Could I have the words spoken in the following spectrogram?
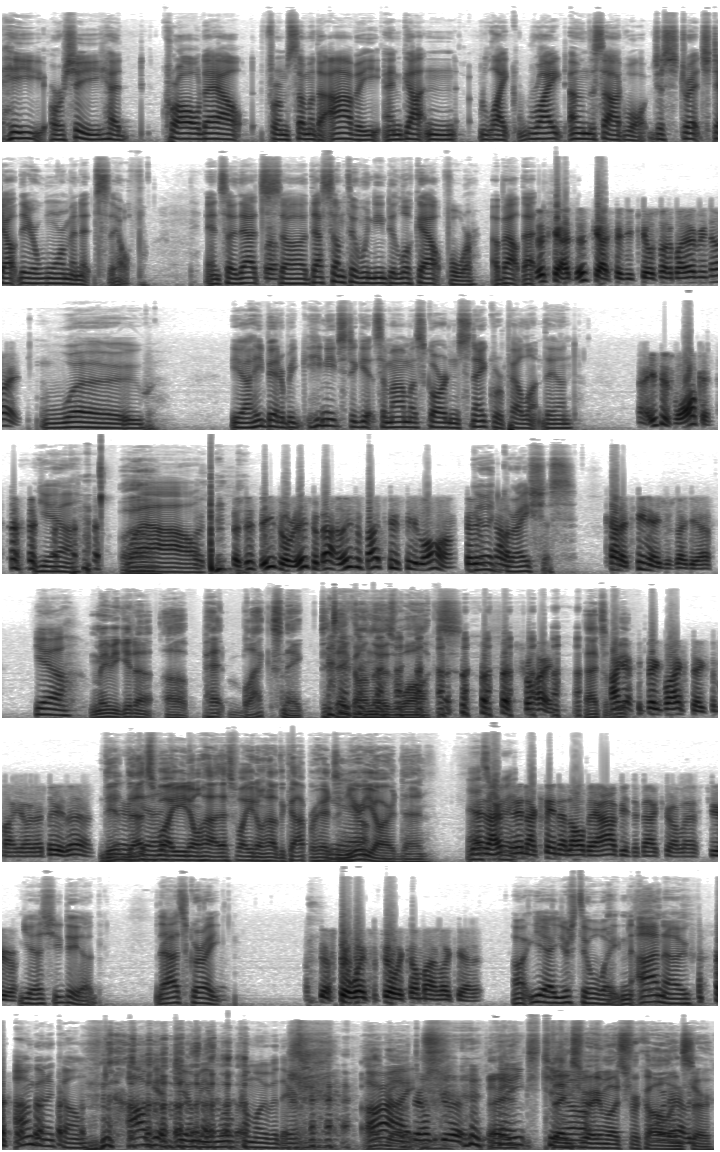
he or she had crawled out from some of the ivy and gotten like right on the sidewalk, just stretched out there, warming itself. And so that's uh, that's something we need to look out for about that. This guy, this guy says he kills one about every night. Whoa, yeah, he better be. He needs to get some Imus Garden snake repellent then. He's just walking. Yeah. wow. But th- these are these are about these are about two feet long. So they're Good kind of, gracious. kind of teenagers, I guess. Yeah. Maybe get a, a pet black snake to take on those walks. That's right. That's I got some big black snakes in my yard. I tell you that. Th- that's why you don't have that's why you don't have the copperheads in your yard then. That's and, I, great. and I cleaned out all the ivy in the backyard last year. Yes, you did. That's great. I'm still, still waiting for Phil to come by and look at it. Uh, yeah, you're still waiting. I know. I'm going to come. I'll get Jimmy and we'll come over there. All right. Sounds good. Hey, Thanks, Chuck. Thanks very much for calling, Whatever. sir.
